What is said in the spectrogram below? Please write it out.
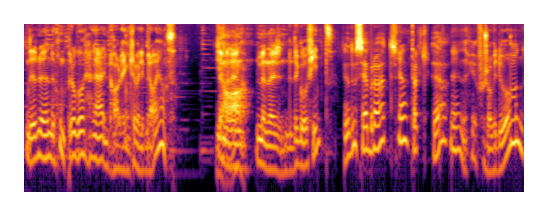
Det, det humper og går. Jeg har det egentlig veldig bra. jeg, Altså. Jeg Ja. mener, mener det går fint. Ja, du ser bra ut. Ja, takk. Ja. Det gjør for så vidt du òg, men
